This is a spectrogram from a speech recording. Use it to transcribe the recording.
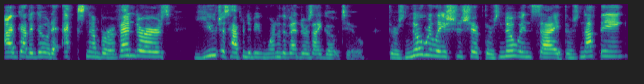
I've got to go to X number of vendors. You just happen to be one of the vendors I go to. There's no relationship, there's no insight, there's nothing.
